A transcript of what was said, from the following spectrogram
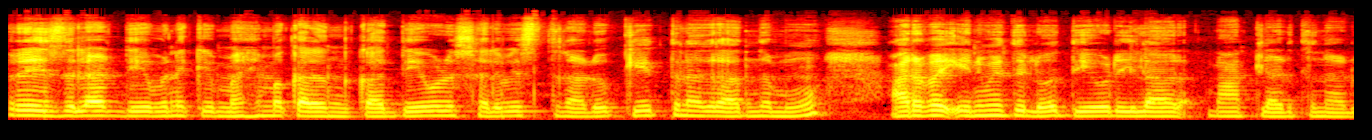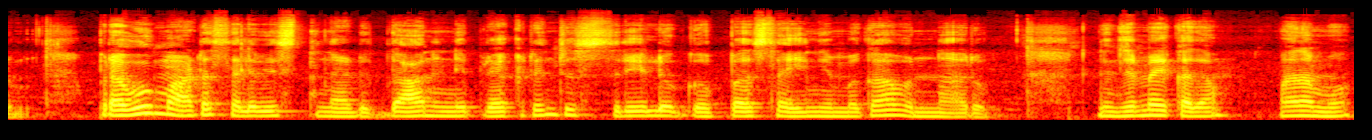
ప్రేజలా దేవునికి మహిమ కలంగక దేవుడు సెలవిస్తున్నాడు. కీర్తన గ్రంథము అరవై ఎనిమిదిలో దేవుడు ఇలా మాట్లాడుతున్నాడు. ప్రభు మాట సెలవిస్తున్నాడు. దానిని ప్రకటించు స్త్రీలు గొప్ప సైన్యముగా ఉన్నారు. నిజమే కదా? మనము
